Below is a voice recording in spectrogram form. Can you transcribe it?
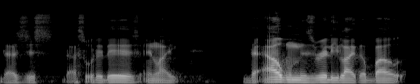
that's just that's what it is and like the album is really like about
